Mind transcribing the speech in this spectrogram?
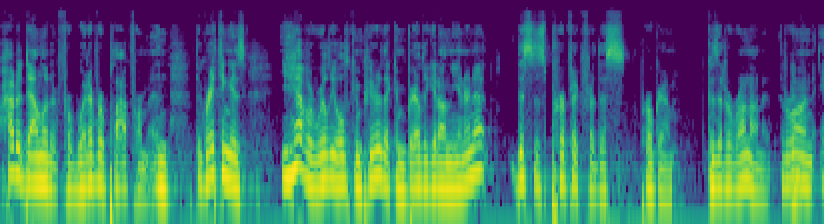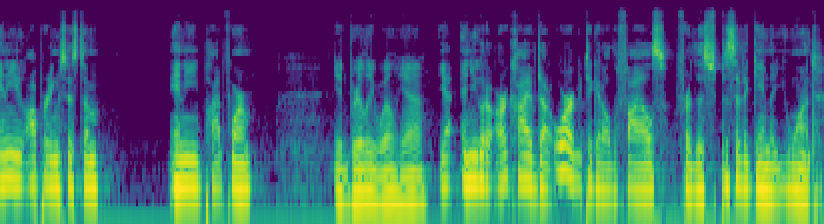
how to download it for whatever platform. And the great thing is, you have a really old computer that can barely get on the internet. This is perfect for this program because it'll run on it. It'll run on any operating system, any platform. It really will, yeah. Yeah, and you go to archive.org to get all the files for the specific game that you want.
